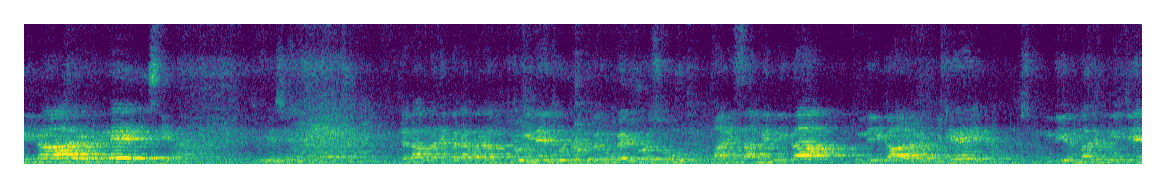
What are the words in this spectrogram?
નિગાર મને બરાબર આમ જોઈને થોડું બેઠો છું મારી સામે નિગાહ નિગાહ રંગે નિર્મલ કીજે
